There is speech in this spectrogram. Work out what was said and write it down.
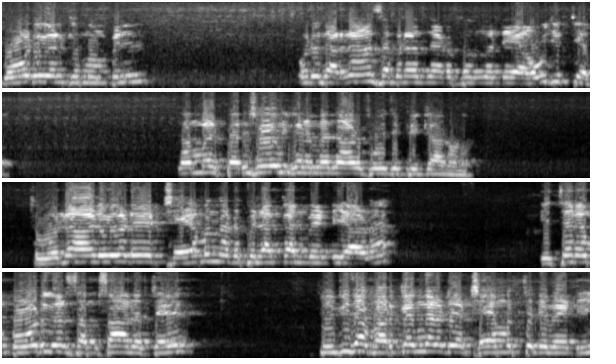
ബോർഡുകൾക്ക് മുമ്പിൽ ഒരു ധർണാ സമരം നടത്തുന്നതിന്റെ ഔചിത്യം നമ്മൾ പരിശോധിക്കണമെന്നാണ് സൂചിപ്പിക്കാറുള്ളത്. തൊഴിലാളികളുടെ ക്ഷേമം നടപ്പിലാക്കാൻ വേണ്ടിയാണ് ഇത്തരം ബോർഡുകൾ സംസ്ഥാനത്ത് വിവിധ വർഗങ്ങളുടെ ക്ഷേമത്തിന് വേണ്ടി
